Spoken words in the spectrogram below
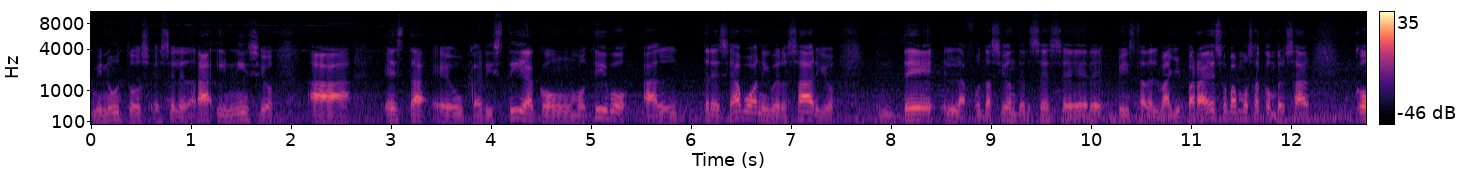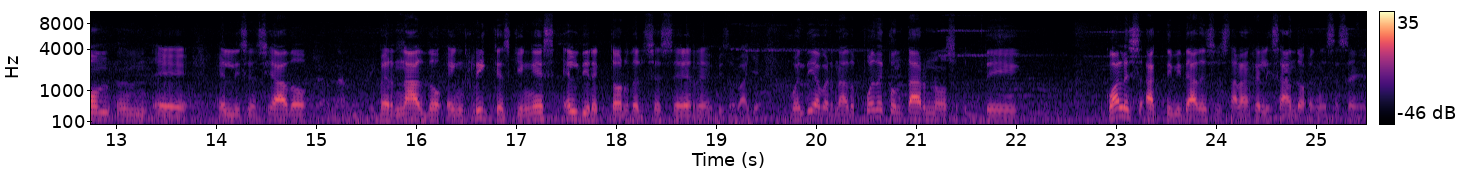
minutos eh, se le dará inicio a esta Eucaristía con motivo al treceavo aniversario de la fundación del CCR Vista del Valle. Para eso vamos a conversar con mm, eh, el licenciado Bernardo Enríquez, quien es el director del CCR Vista del Valle. Buen día, Bernardo. ¿Puede contarnos de ¿Cuáles actividades se estarán realizando en ese CCR?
